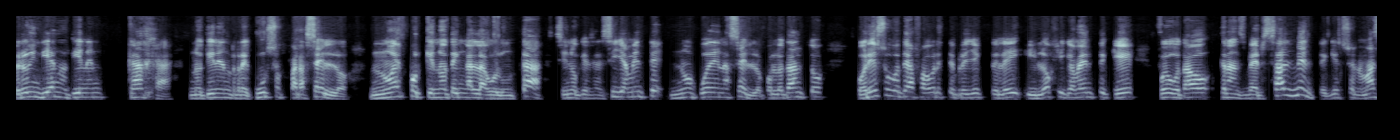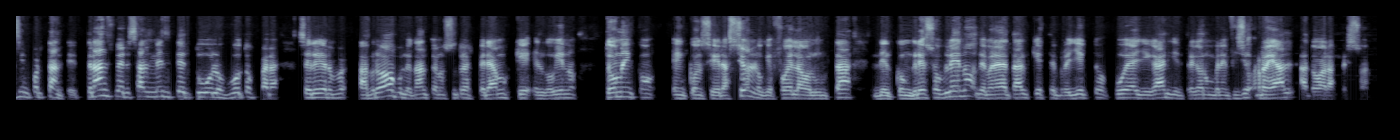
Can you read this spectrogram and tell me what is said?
pero hoy en día no tienen caja, no tienen recursos para hacerlo. No es porque no tengan la voluntad, sino que sencillamente no pueden hacerlo. Por lo tanto, por eso voté a favor de este proyecto de ley y lógicamente que fue votado transversalmente, que eso es lo más importante. Transversalmente tuvo los votos para ser aprobado, por lo tanto nosotros esperamos que el gobierno tome en consideración lo que fue la voluntad del Congreso Pleno, de manera tal que este proyecto pueda llegar y entregar un beneficio real a todas las personas.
